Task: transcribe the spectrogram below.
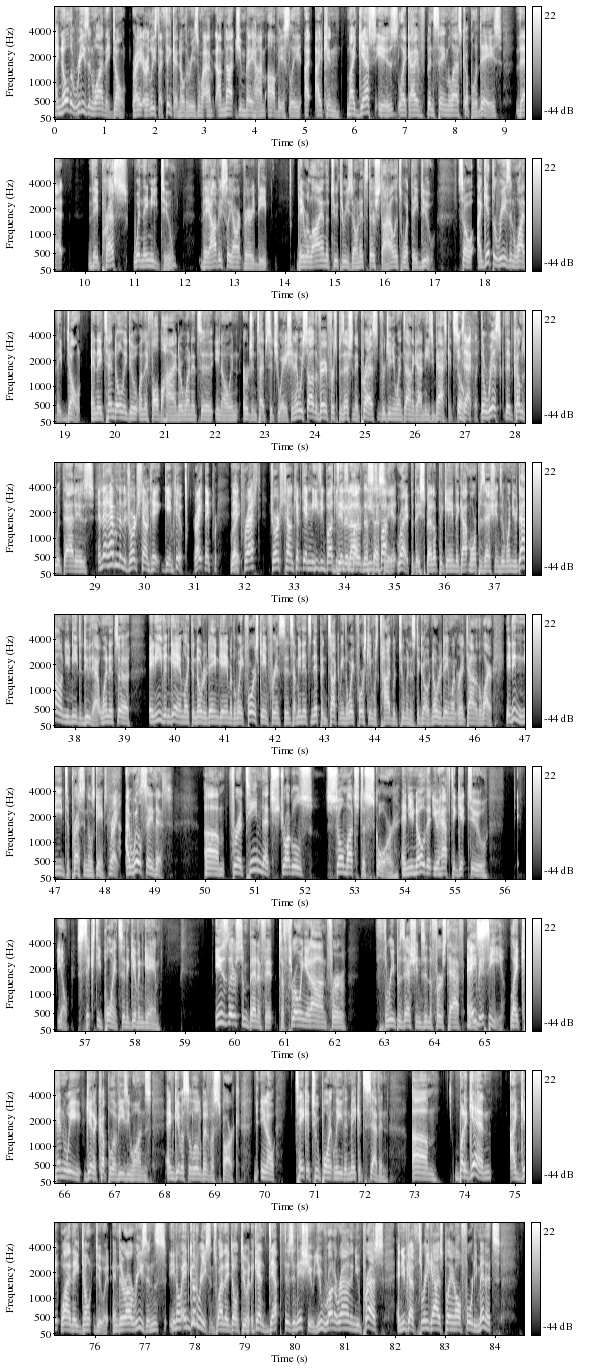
I know the reason why they don't, right? Or at least I think I know the reason why. I'm, I'm not Jim Boeheim, obviously. I, I can. My guess is, like I've been saying the last couple of days, that they press when they need to. They obviously aren't very deep. They rely on the two-three zone. It's their style. It's what they do. So I get the reason why they don't, and they tend to only do it when they fall behind or when it's a you know an urgent type situation. And we saw the very first possession they pressed, Virginia went down and got an easy basket. So Exactly. the risk that comes with that is And that happened in the Georgetown ta game, too, right? They, pr- they Right. pressed. Georgetown kept getting easy bucket, did easy it out bucket, of necessity, right? But they sped up the game. They got more possessions, and when you're down, you need to do that. When it's a an even game like the Notre Dame game or the Wake Forest game, for instance, I mean it's nip and tuck. I mean the Wake Forest game was tied with two minutes to go. Notre Dame went right down to the wire. They didn't need to press in those games. Right. I will say this: um, for a team that struggles so much to score, and you know that you have to get to, you know, 60 points in a given game. Is there some benefit to throwing it on for three possessions in the first half and Maybe. see like can we get a couple of easy ones and give us a little bit of a spark you know take a two point lead and make it seven um, but again i get why they don't do it and there are reasons you know and good reasons why they don't do it again depth is an issue you run around and you press and you've got three guys playing all 40 minutes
